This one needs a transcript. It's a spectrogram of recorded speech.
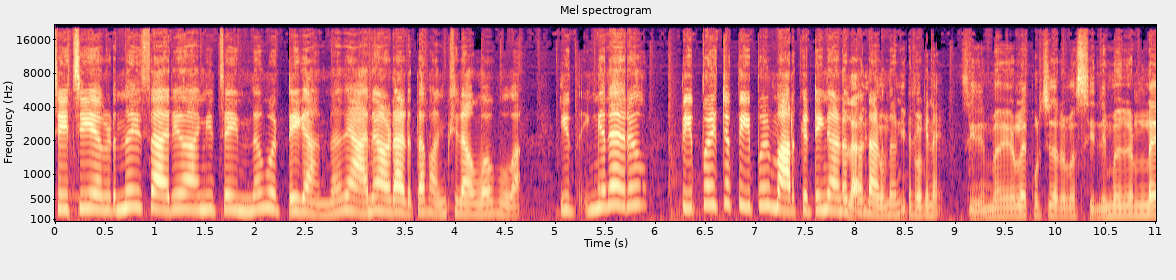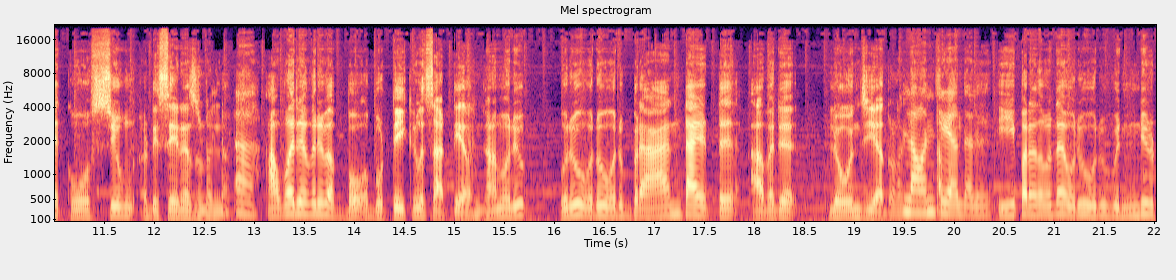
ചേച്ചി എവിടുന്ന് ഈ സാരി വാങ്ങിച്ച ഇന്ന പൊട്ടിക്കാന്ന് ഞാനും അവിടെ അടുത്ത ഫംഗ്ഷൻ ആകുമ്പോൾ പോവാം. ഇത് ഇങ്ങനെ ഒരു പീപ്പിൾ ടു പീപ്പിൾ മാർക്കറ്റിംഗ് ആണ് ഇപ്പോൾ നടന്നുകൊണ്ടിരിക്കുന്നത്. സിനിമകളെ കുറിച്ച് പറയുമ്പോൾ സിനിമകളിലെ കോസ്റ്റ്യൂം ഡിസൈനേഴ്സ് ഉണ്ടല്ലോ. അവരവര് അവരവർ ബൊട്ടീക്കുകൾ സ്റ്റാർട്ട് ചെയ്യാറുണ്ട്. കാരണം ഒരു ഒരു ഒരു ഒരു ബ്രാൻഡായിട്ട് അവർ ലോഞ്ച് ചെയ്യാൻ തുടങ്ങി. ലോഞ്ച് ചെയ്യാൻ തുടങ്ങി. ഈ പറയുന്ന പോലെ ഒരു ഒരു വലിയൊരു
